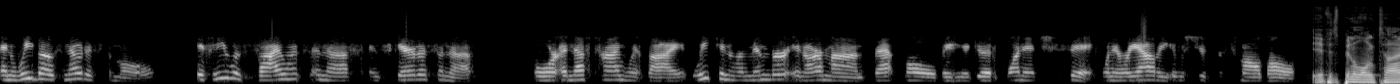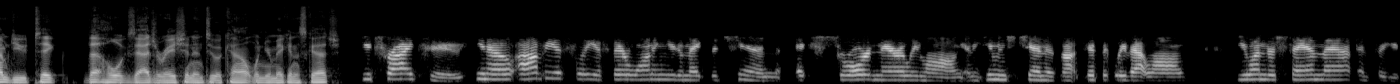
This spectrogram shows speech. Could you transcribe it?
and we both noticed the mole, if he was violent enough and scared us enough, or enough time went by, we can remember in our minds that bowl being a good one inch thick, when in reality it was just a small bowl. If it's been a long time, do you take that whole exaggeration into account when you're making a sketch? You try to. You know, obviously, if they're wanting you to make the chin extraordinarily long, and a human's chin is not typically that long, you understand that, and so you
